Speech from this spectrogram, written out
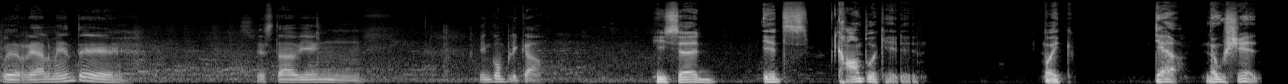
Pues realmente está bien, bien complicado. He said, It's complicated. Like, yeah, no shit.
